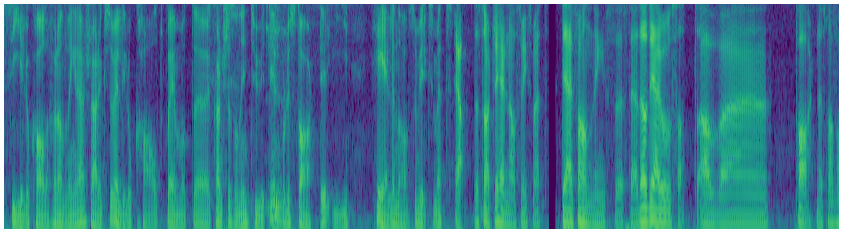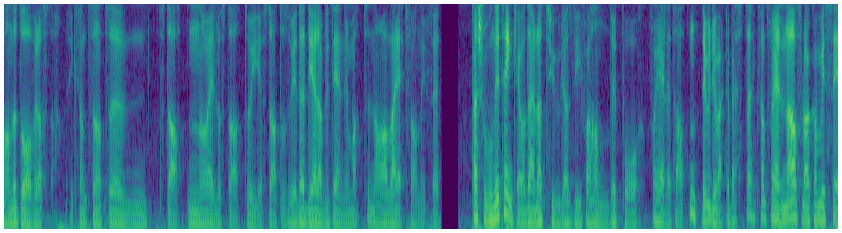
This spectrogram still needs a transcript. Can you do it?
sier lokale forhandlinger her, så er det ikke så veldig lokalt på en måte, kanskje sånn intuitivt, for du starter i hele Nav som virksomhet. Ja, det starter i hele Nav som virksomhet. Det er forhandlingsstedet, og det er jo satt av uh, partene som har forhandlet over oss. da, ikke sant? Sånn at uh, staten og LO-stat og YS-stat osv. de har da blitt enige om at Nav er ett forhandlingssted. Personlig tenker jeg jo det er naturlig at vi forhandler på for hele etaten. Det ville jo vært det beste ikke sant? for hele Nav, for da kan vi se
